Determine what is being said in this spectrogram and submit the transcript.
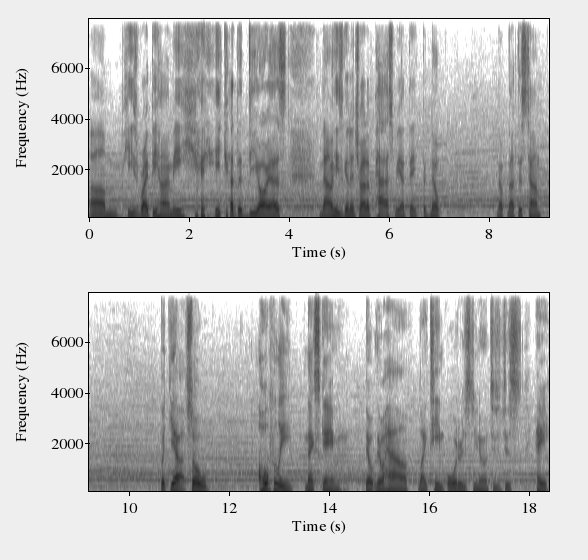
Um, he's right behind me. he got the DRS. Now he's gonna try to pass me, I think, but nope. Nope, not this time. But yeah, so hopefully next game they'll they'll have like team orders, you know, to just hey,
